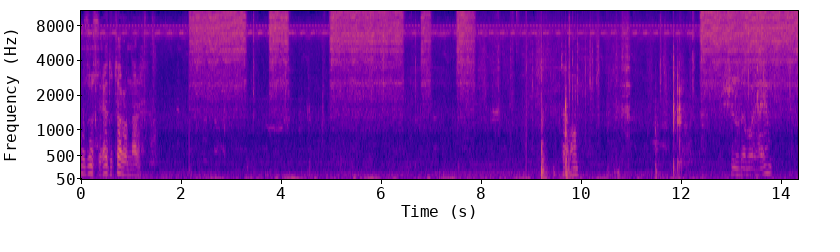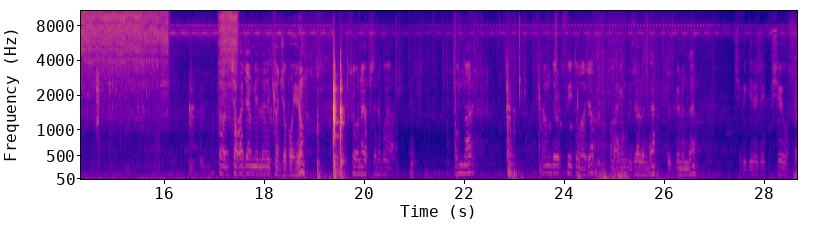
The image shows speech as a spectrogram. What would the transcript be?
uzun süre tutar onları. Tamam. Şunu da boyayayım. Tabii çakacağım yerleri önce boyuyorum. Sonra hepsini boyarım. Bunlar tam 4 feet olacak. Bakayım güzelinden, düzgününden. Çivi girecek bir şey olsa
